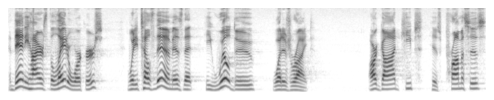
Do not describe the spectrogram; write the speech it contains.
And then he hires the later workers what he tells them is that he will do what is right. Our God keeps his promises,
